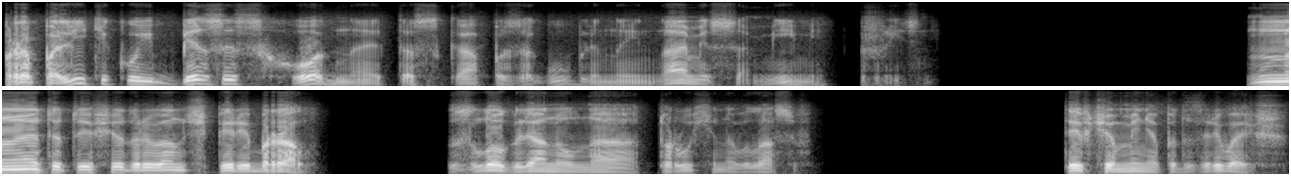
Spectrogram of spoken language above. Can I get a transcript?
про политику и безысходная тоска по загубленной нами самими жизни. Но это ты, Федор Иванович, перебрал. Зло глянул на Трухина Власов. Ты в чем меня подозреваешь?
